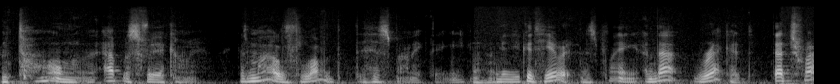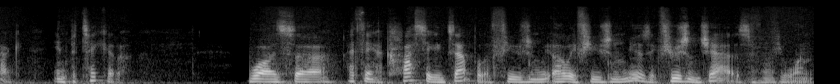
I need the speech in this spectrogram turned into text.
and tone and atmosphere coming. Because Miles loved the Hispanic thing. You, I mean, you could hear it in his playing. And that record, that track in particular, was, uh, I think, a classic example of fusion, early fusion music, fusion jazz, if you want.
